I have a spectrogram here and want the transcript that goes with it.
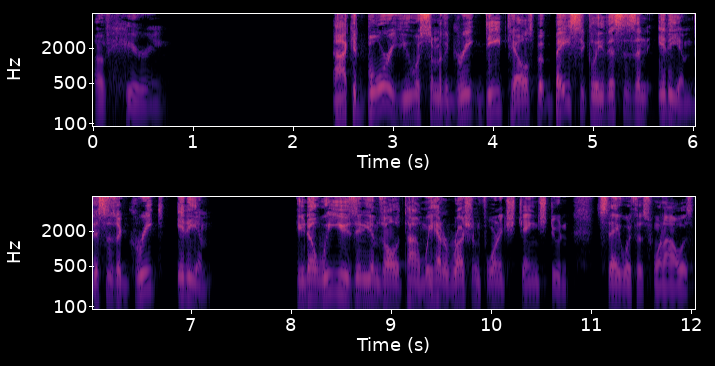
of hearing. Now, I could bore you with some of the Greek details, but basically, this is an idiom. This is a Greek idiom. You know, we use idioms all the time. We had a Russian foreign exchange student stay with us when I was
